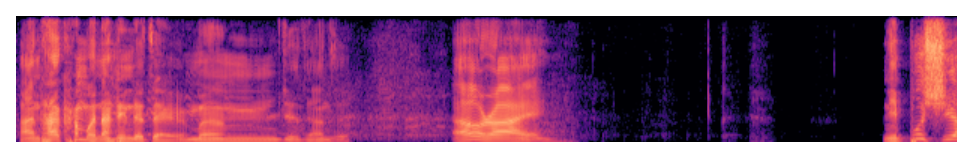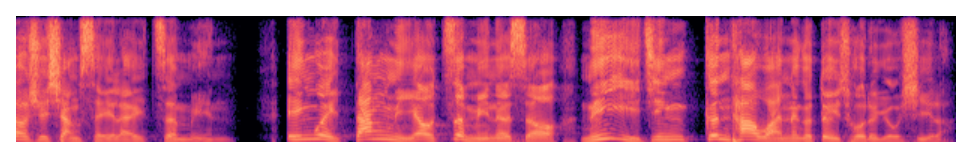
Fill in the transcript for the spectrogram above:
反正他看不到你的嘴，嗯，就这样子，All right，你不需要去向谁来证明，因为当你要证明的时候，你已经跟他玩那个对错的游戏了。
